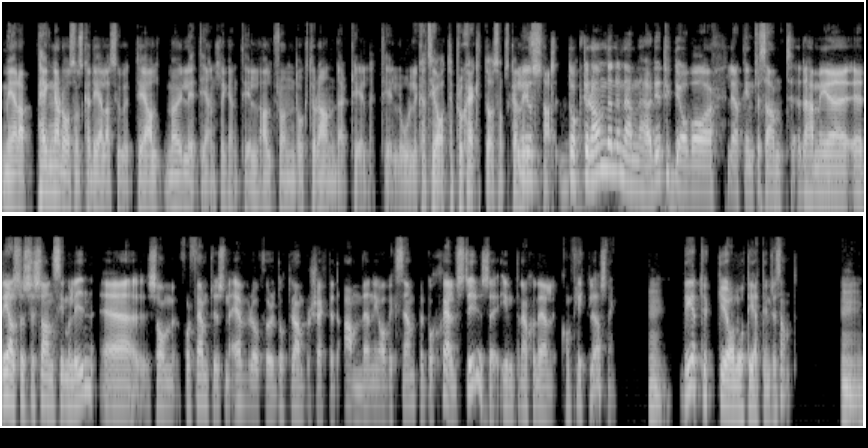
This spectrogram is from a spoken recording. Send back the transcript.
mera pengar då som ska delas ut till allt möjligt egentligen, till allt från doktorander till, till olika teaterprojekt då som ska just lyssna. doktoranden du nämnde här, det tyckte jag var lätt intressant. Det här med, eh, det är alltså Susanne Simolin eh, som får 5 000 euro för doktorandprojektet användning av exempel på självstyrelse, internationell konfliktlösning. Mm. Det tycker jag låter jätteintressant. Mm.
